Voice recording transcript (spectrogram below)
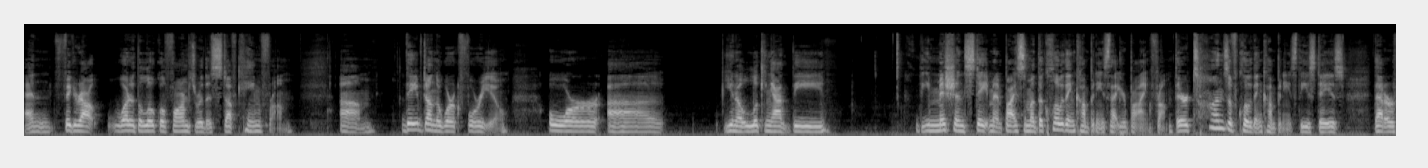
and figure out what are the local farms where this stuff came from. Um, they've done the work for you. Or, uh, you know, looking at the the mission statement by some of the clothing companies that you're buying from. There are tons of clothing companies these days that are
